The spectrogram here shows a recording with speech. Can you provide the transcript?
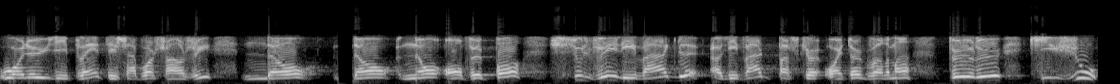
où on a eu des plaintes et ça va changer. Non, non, non, on veut pas soulever les vagues, euh, les vagues parce qu'on est un gouvernement peureux qui joue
